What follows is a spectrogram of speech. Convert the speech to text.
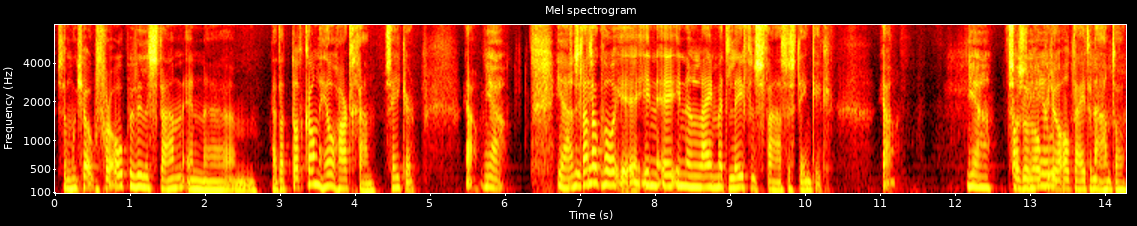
Dus daar moet je ook voor open willen staan. En ehm, dat, dat kan heel hard gaan, zeker. Ja. Ja. Ja, Het dus staat ook wel in, in een lijn met levensfases, denk ik. Ja, ja, zo je doorloop je er altijd een aantal.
